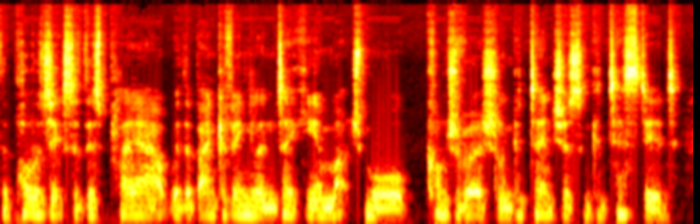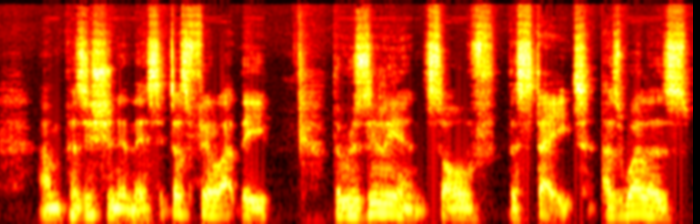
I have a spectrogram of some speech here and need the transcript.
the politics of this play out with the Bank of England taking a much more controversial and contentious and contested um, position in this. It does feel like the the resilience of the state, as well as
